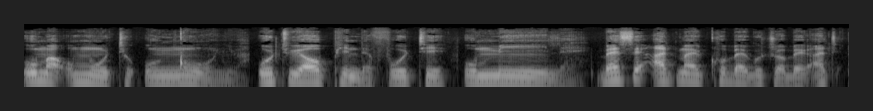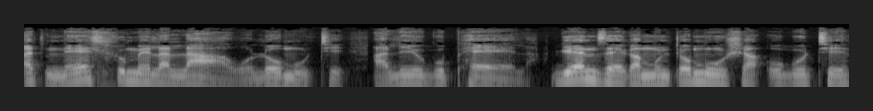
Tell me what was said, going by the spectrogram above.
uma umuthi unqunywa uthi uyawuphinde futhi umile. Bese athi mayiqhubeka uJobe athi athi nehlumela lawo lo muthi aliyikuphela. Kuyenzeka umuntu omusha ukuthi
